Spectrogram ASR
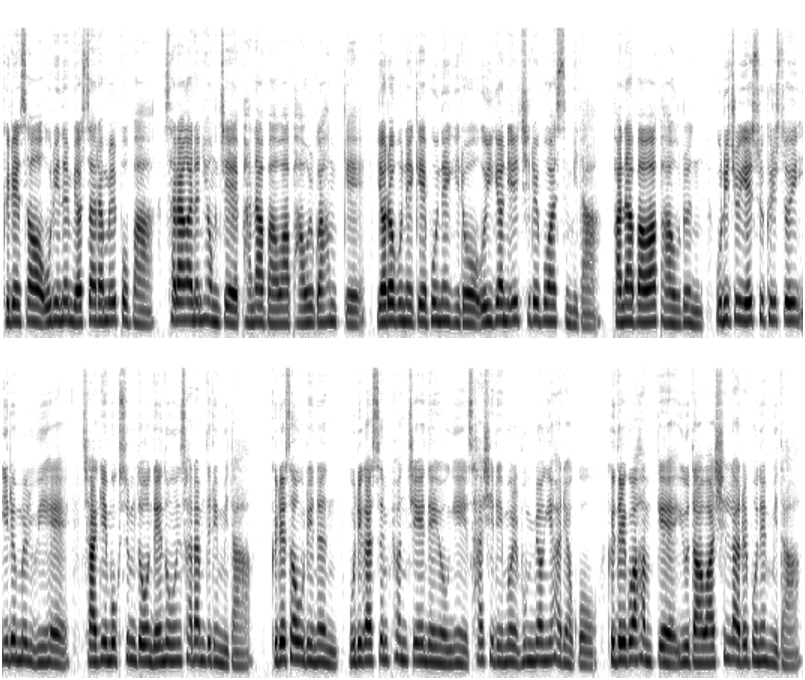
그래서 우리는 몇 사람을 뽑아 사랑하는 형제 바나바와 바울과 함께 여러분에게 보내기로 의견 일치를 보았습니다. 바나바와 바울은 우리 주 예수 그리스도의 이름을 위해 자기 목숨도 내놓은 사람들입니다. 그래서 우리는 우리가 쓴 편지의 내용이 사실임을 분명히 하려고 그들과 함께 유다와 신라를 보냅니다.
